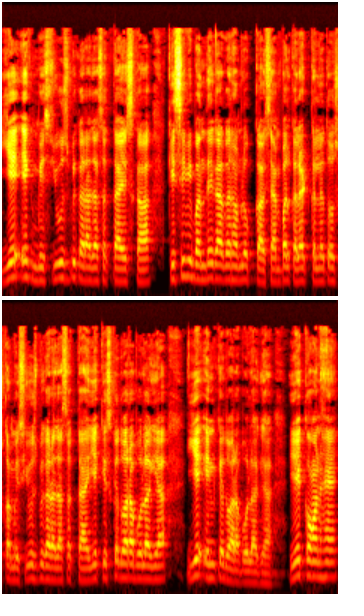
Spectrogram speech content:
ये एक मिसयूज़ भी करा जा सकता है इसका। किसी भी बंदे का अगर हम लोग सैंपल कलेक्ट कर ले तो उसका मिसयूज़ भी करा जा सकता है। ये किसके द्वारा बोला गया? ये इनके द्वारा बोला गया। ये कौन है?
